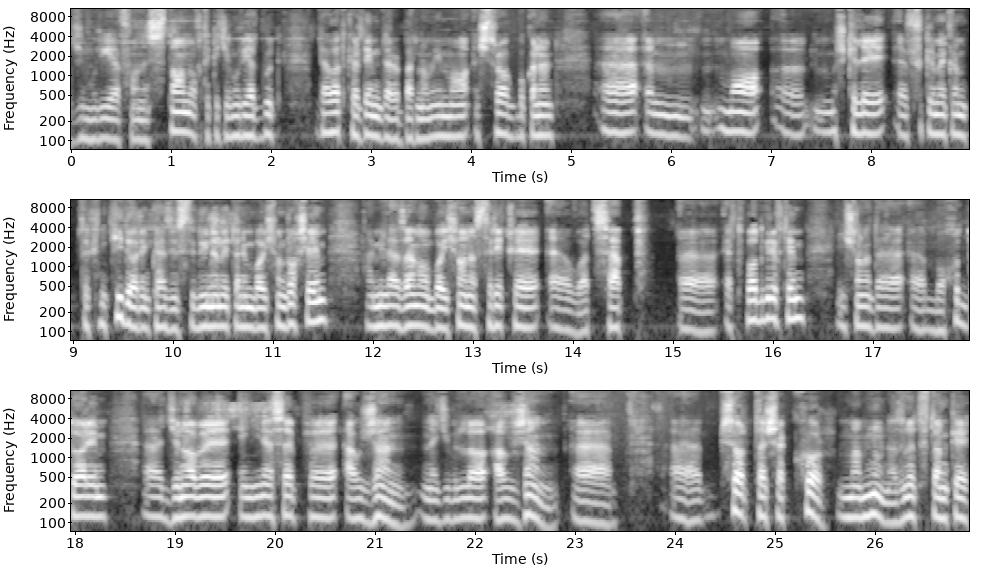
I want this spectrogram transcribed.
جمهوری افغانستان. وقتی که جمهوریت بود دعوت کردیم در برنامه ما اشتراک بکنن. ما مشکل فکر می‌کنم تکنیکی داریم که از استودیو نمی‌تونیم با ایشان رخ شیم همین لحظه ما با ایشان از طریق واتساپ ارتباط گرفتیم. ایشان با خود داریم. جناب انجینر سب اوژن نجیب الله اوژن بسیار تشکر ممنون از لطفتان که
